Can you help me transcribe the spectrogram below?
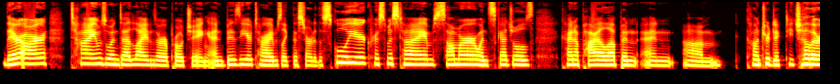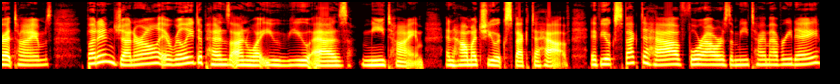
There are times when deadlines are approaching and busier times like the start of the school year, Christmas time, summer, when schedules kind of pile up and, and um, contradict each other at times. But in general, it really depends on what you view as me time and how much you expect to have. If you expect to have four hours of me time every day,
